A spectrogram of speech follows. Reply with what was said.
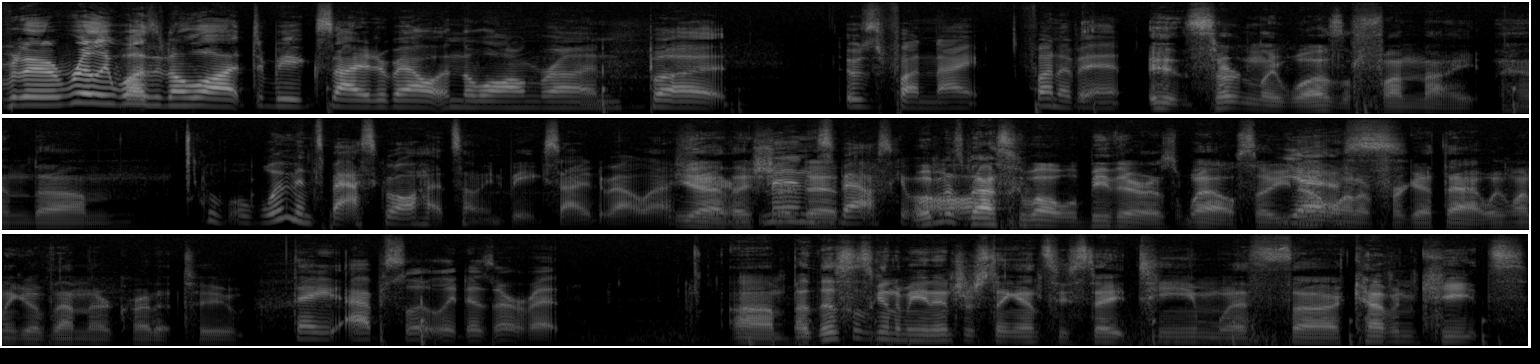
But it really wasn't a lot to be excited about in the long run. But it was a fun night, fun event. It certainly was a fun night, and um, Well, women's basketball had something to be excited about last yeah, year. they sure Men's did. basketball. Women's basketball will be there as well, so you don't want to forget that. We want to give them their credit too. They absolutely deserve it. Um, but this is going to be an interesting NC State team with uh, Kevin Keatts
